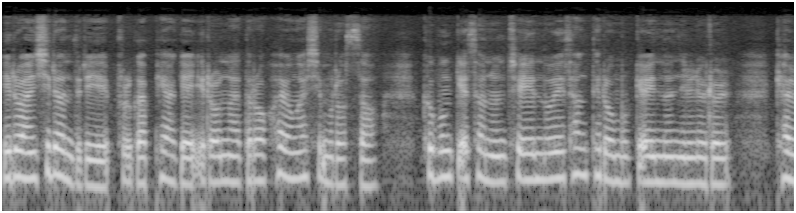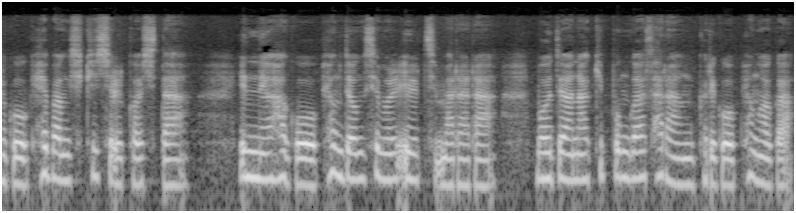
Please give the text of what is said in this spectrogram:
이러한 시련들이 불가피하게 일어나도록 허용하심으로써 그분께서는 죄의 노예 상태로 묶여있는 인류를 결국 해방시키실 것이다. 인내하고 평정심을 잃지 말아라. 머지않아 기쁨과 사랑 그리고 평화가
